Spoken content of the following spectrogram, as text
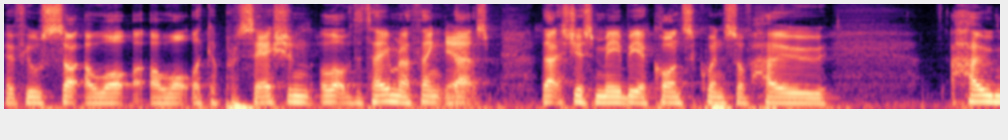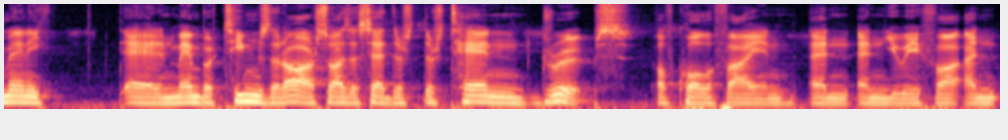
It feels a lot a lot like a procession a lot of the time, and I think yeah. that's that's just maybe a consequence of how how many uh, member teams there are. So as I said, there's there's ten groups of qualifying in, in UEFA, and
